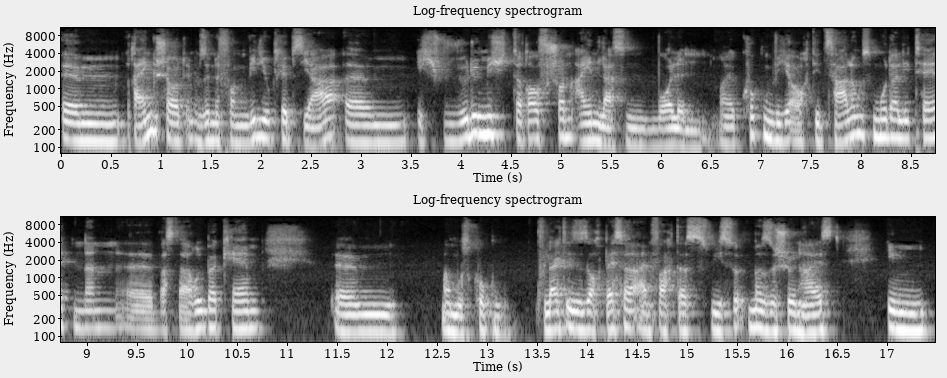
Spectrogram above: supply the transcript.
Ähm, reingeschaut im Sinne von Videoclips, ja. Ähm, ich würde mich darauf schon einlassen wollen. Mal gucken, wie auch die Zahlungsmodalitäten dann, äh, was darüber käme. Ähm, man muss gucken. Vielleicht ist es auch besser, einfach das, wie es so immer so schön heißt, im,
